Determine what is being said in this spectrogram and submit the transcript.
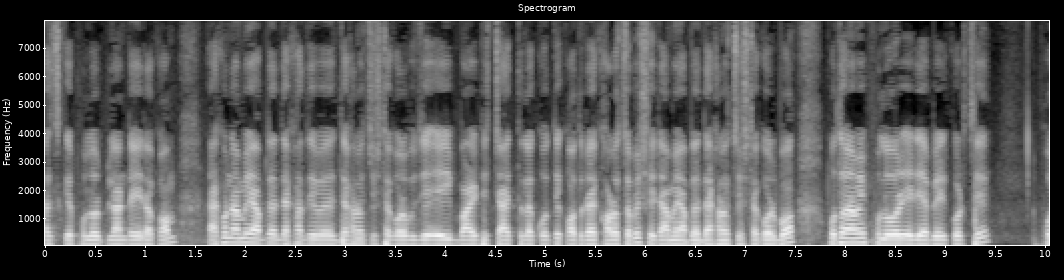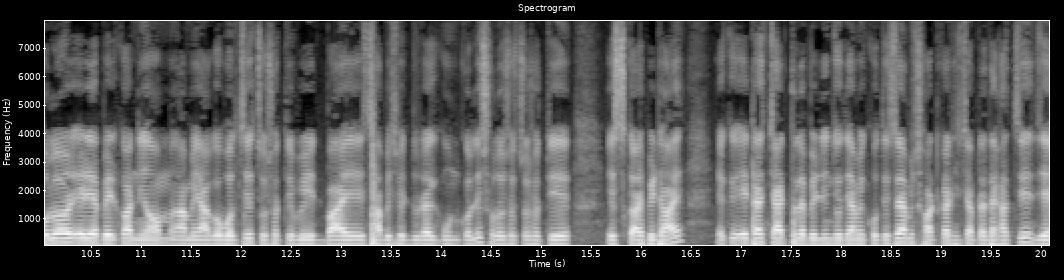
আজকে ফ্লোর প্ল্যানটা এরকম। এখন আমি আপনার দেখাতে, দেখানোর চেষ্টা করব যে এই বাড়িটির চারতলা করতে কত টাকা খরচ হবে, সেটা আমি আপনার দেখানোর চেষ্টা করব। প্রথমে আমি ফ্লোর এরিয়া বের করছি। ফ্লোর এরিয়া বের করার নিয়ম আমি আগেও বলছি, চৌষট্টি ফিট বাই ছাব্বিশ ফিট দুটাকে গুণ করলে ষোলোশো চৌষট্টি স্কোয়ার ফিট হয়। এটা চারতলা বিল্ডিং যদি আমি করতে চাই, আমি শর্টকাট হিসাবটা দেখাচ্ছি যে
